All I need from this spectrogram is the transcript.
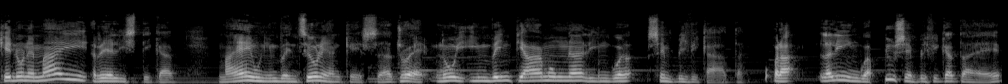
che non è mai realistica, ma è un'invenzione anch'essa, cioè noi inventiamo una lingua semplificata. Ora, la lingua più semplificata è,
